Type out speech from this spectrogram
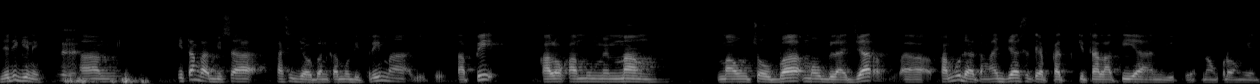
jadi gini um, kita nggak bisa kasih jawaban kamu diterima gitu tapi kalau kamu memang mau coba, mau belajar, uh, kamu datang aja setiap kita latihan gitu, nongkrongin.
